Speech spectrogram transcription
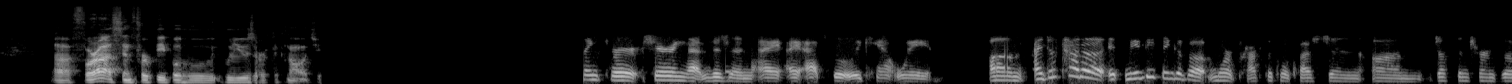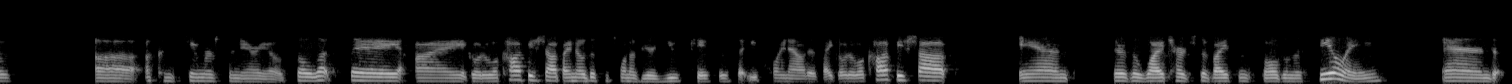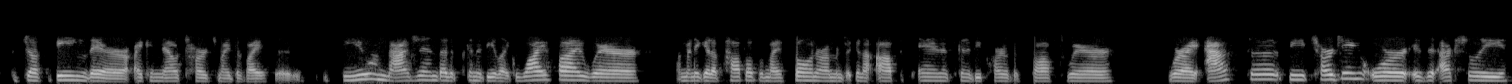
uh, for us and for people who who use our technology. Thanks for sharing that vision. I, I absolutely can't wait. Um, I just had a, it made me think of a more practical question, um, just in terms of uh, a consumer scenario. So let's say I go to a coffee shop. I know this is one of your use cases that you point out is I go to a coffee shop and there's a Wi-Charge device installed in the ceiling and just being there, I can now charge my devices. Do you imagine that it's going to be like Wi-Fi where I'm going to get a pop-up on my phone or I'm going to opt in, it's going to be part of the software where I ask to be charging or is it actually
